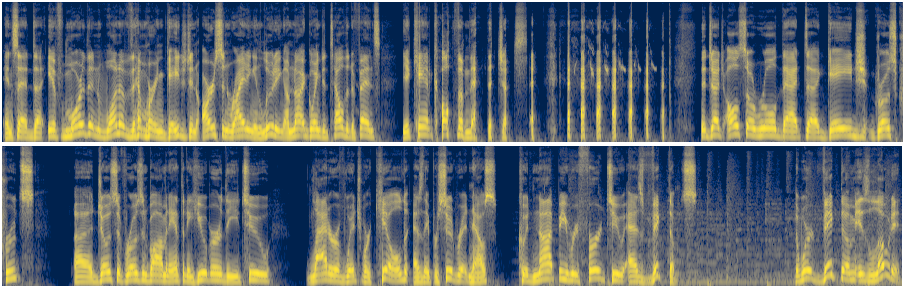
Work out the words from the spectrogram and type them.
and said, uh, if more than one of them were engaged in arson, rioting, and looting, I'm not going to tell the defense you can't call them that, the judge said. the judge also ruled that uh, Gage Grosskreutz, uh, Joseph Rosenbaum, and Anthony Huber, the two latter of which were killed as they pursued Rittenhouse, could not be referred to as victims. The word victim is loaded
